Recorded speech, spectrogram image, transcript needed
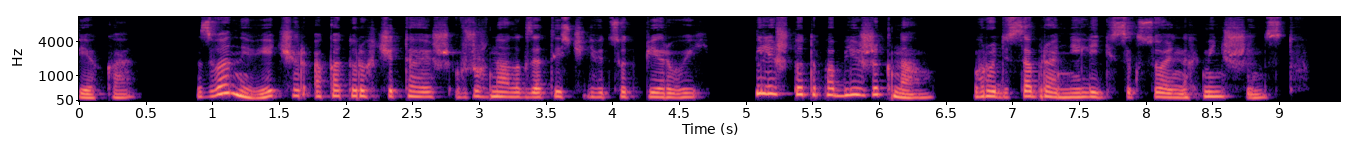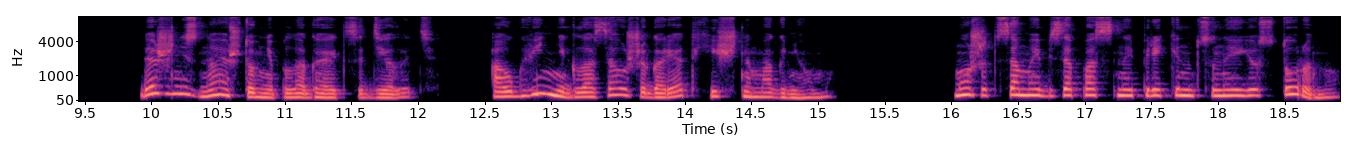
века? Званый вечер, о которых читаешь в журналах за 1901 или что-то поближе к нам, вроде собрания Лиги сексуальных меньшинств? Даже не знаю, что мне полагается делать, а у Гвинни глаза уже горят хищным огнем. Может, самое безопасное перекинуться на ее сторону,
